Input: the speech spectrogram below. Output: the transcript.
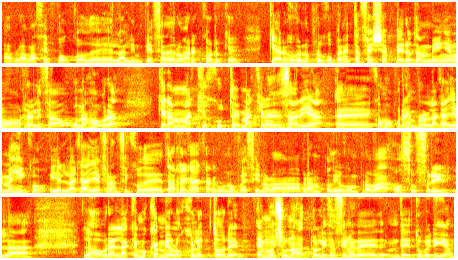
hablaba hace poco de la limpieza de los arcor, que, es algo que nos preocupa en esta fecha, pero también hemos realizado unas obras que eran más que justas y más que necesarias, eh, como por ejemplo en la calle México y en la calle Francisco de Tárrega, que algunos vecinos la habrán podido comprobar o sufrir las obras en las que hemos cambiado los colectores, hemos hecho unas actualizaciones de, tubería,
